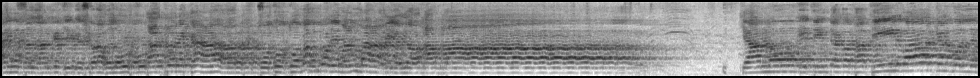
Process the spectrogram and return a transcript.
আলাইহি ওয়াসাল্লামকে জিজ্ঞেস করা হলো, তারপরে কার চতুর্থ নম্বরে নাম্বার হলো কেন এই তিনটা কথা তিনবার কেন বললেন?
